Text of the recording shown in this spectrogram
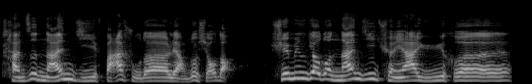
产自南极法属的两座小岛，学名叫做南极犬牙鱼和。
